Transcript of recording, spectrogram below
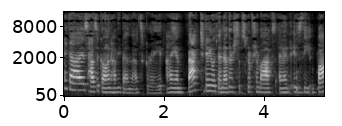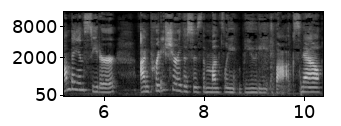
Hey guys, how's it going? How have you been? That's great. I am back today with another subscription box and it is the Bombay and Cedar. I'm pretty sure this is the monthly beauty box. Now,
